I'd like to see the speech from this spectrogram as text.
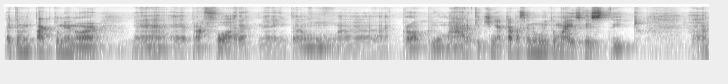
vai ter um impacto menor né, é, para fora. Né? Então, o próprio marketing acaba sendo muito mais restrito. Né?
